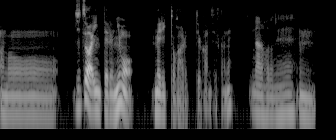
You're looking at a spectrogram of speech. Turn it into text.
あのー実はインテルにもメリットがあるっていう感じですかね。なるほどねうん、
